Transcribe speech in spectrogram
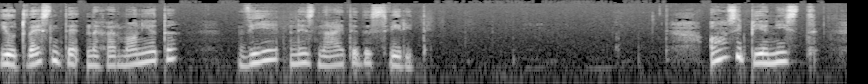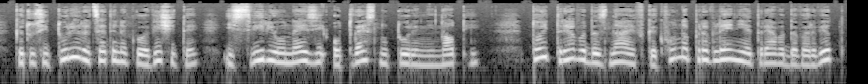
и отвесните на хармонията, вие не знаете да свирите. Онзи пианист, като си тури ръцете на клавишите и свири онези отвесно турени ноти, той трябва да знае в какво направление трябва да вървят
